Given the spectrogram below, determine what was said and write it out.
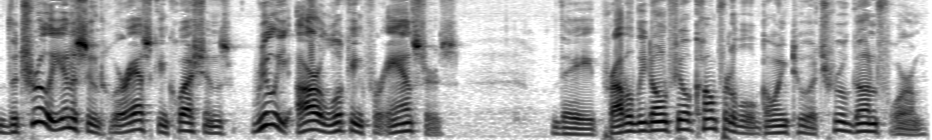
the truly innocent who are asking questions really are looking for answers they probably don't feel comfortable going to a true gun forum.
